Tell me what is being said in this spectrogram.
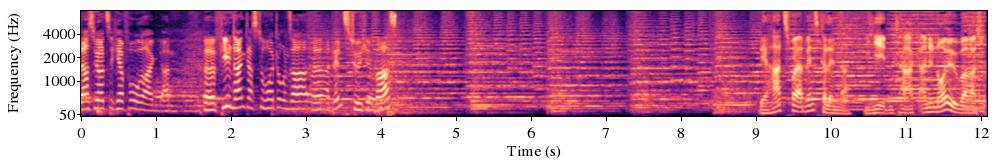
das hört sich hervorragend an. Äh, vielen Dank, dass du heute unser äh, Adventstürchen warst. Der H2 Adventskalender. Jeden Tag eine neue Überraschung.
